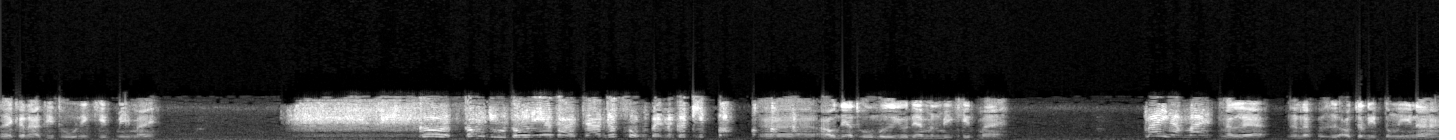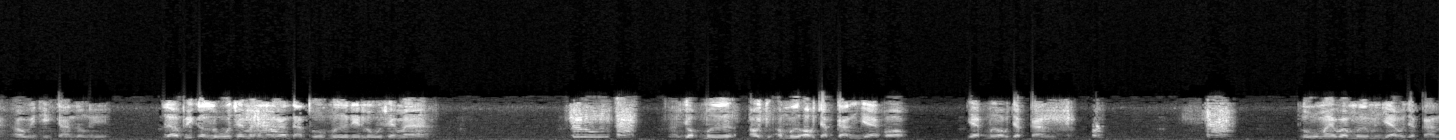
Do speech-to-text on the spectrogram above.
ในขณะที่ถูนี่คิดมีไหม ก็ต้องอยู่ตรงนี้ค่ะอาจารย์ถ้าส่งไปมันก็คิดต่อเออเอาเนี่ยถูมืออยู่เนี่ยมันมีคิดไหมไม่ค่ะไม่นั่นแหละนั่นแหละก็คือเอาจริตตรงนี้นะเอาวิธีการตรงนี้ แล้วพี่ก็รู้ใช่ไหมในการตัดถูมือนี่รู้ใช่ไหมรู้ค่ะอะยกมือเอาเอามือออกจากกันแยกออก แยกมือออกจากกันค่ะรู้ไหมว่ามือมันแยกออกจากกัน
